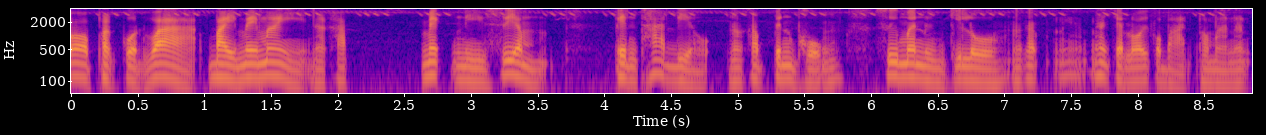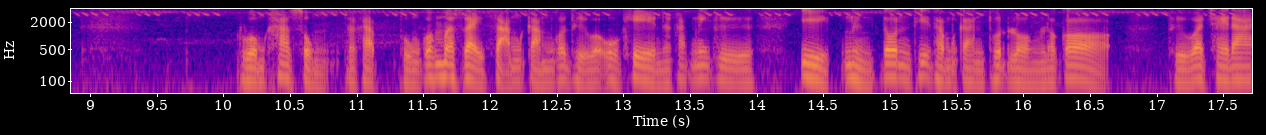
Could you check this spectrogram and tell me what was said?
ก็ปรากฏว่าใบไม่ไหม้นะครับแมกนีเซียมเป็นธาตุเดียวนะครับ เป็นผงซื้อมา 1 กิโลนะครับเนี่ยน่าจะร้อยกว่าบาทประมาณนั้น รวมค่าส่งนะครับผมก็มาใส่ 3 กรัมก็ถือว่าโอเคนะครับ นี่คืออีกหนึ่งต้นที่ทำการทดลองแล้วก็ถือว่าใช้ได้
